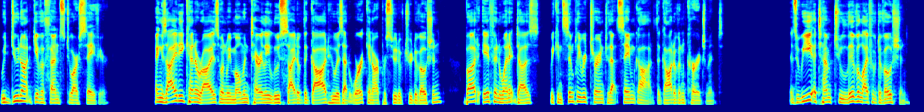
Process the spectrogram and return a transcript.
we do not give offense to our Savior. Anxiety can arise when we momentarily lose sight of the God who is at work in our pursuit of true devotion, but if and when it does, we can simply return to that same God, the God of encouragement. As we attempt to live a life of devotion,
